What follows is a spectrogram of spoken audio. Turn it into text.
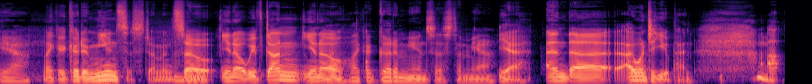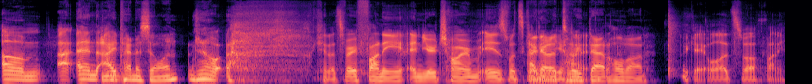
yeah. like a good immune system. And so, you know, we've done, you know, Like a good immune system, yeah. yeah. And uh, I went to UPenn, Uh, um, uh, and I I penicillin. no. Okay, that's very funny, and your charm is what's I getting gotta you tweet high. that. Hold on. Okay, well, that's well funny.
